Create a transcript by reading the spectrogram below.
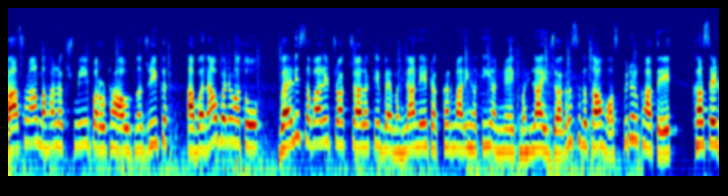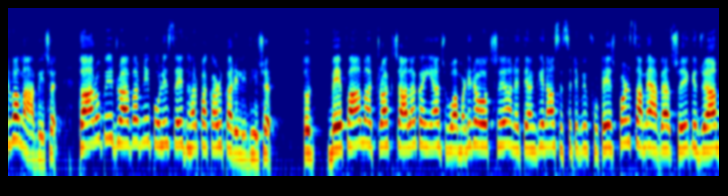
વાસણા મહાલક્ષ્મી પરોઠા હાઉસ નજીક આ બનાવ બન્યો હતો. વહેલી સવારે ટ્રક ચાલકે બે મહિલાને ટક્કર મારી હતી. અન્ય એક મહિલા ઇજાગ્રસ્ત થતા હોસ્પિટલ ખાતે ખસેડવામાં આવી છે. તો આરોપી ડ્રાઈવરની પોલીસે ધરપકડ કરી લીધી છે. તો બેફામ ટ્રક ચાલક અહીંયા જોવા મળી રહ્યો છે અને તે અંગેના સીસીટીવી ફૂટેજ પણ સામે આવ્યા છે કે જ્યાં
